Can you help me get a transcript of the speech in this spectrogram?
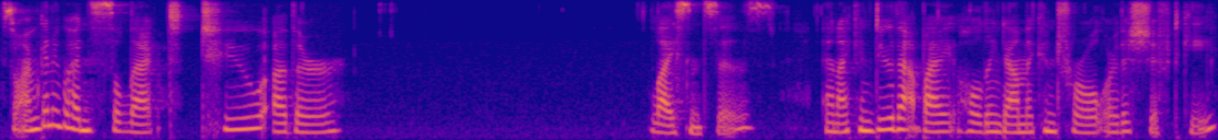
So I'm going to go ahead and select two other licenses, and I can do that by holding down the Control or the Shift key.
